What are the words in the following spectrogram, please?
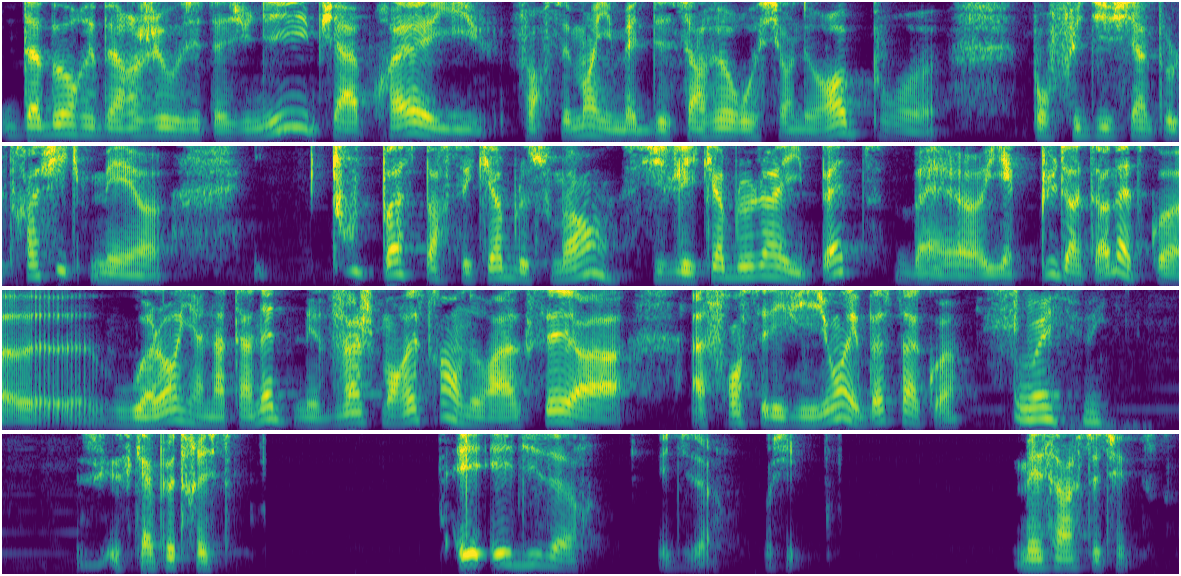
d'abord hébergés aux États-Unis, et puis après, ils, forcément, ils mettent des serveurs aussi en Europe pour euh, pour fluidifier un peu le trafic, mais euh, tout passe par ces câbles sous-marins. Si les câbles-là ils pètent, ben il y a plus d'internet quoi, Euh, ou alors il y a un internet mais vachement restreint. On aura accès à, à France Télévisions et basta quoi. Oui, oui. Ce ce qui est un peu triste. Et, et 10 heures, et 10 heures aussi. Mais ça reste triste.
